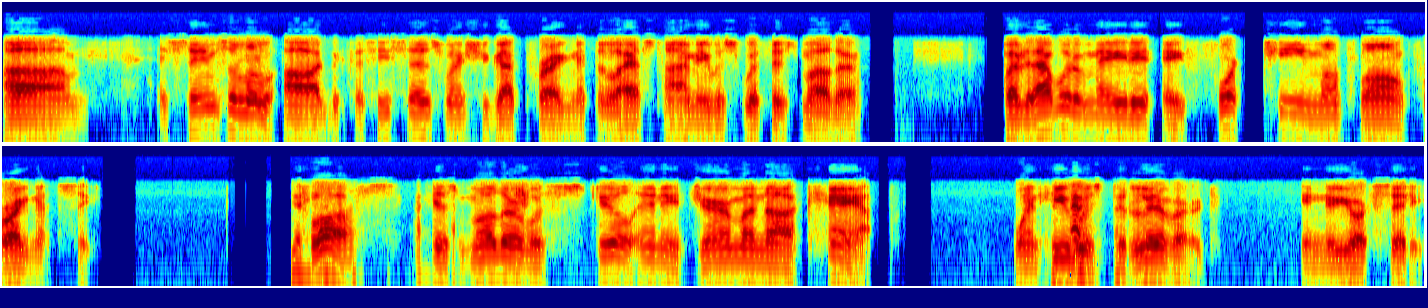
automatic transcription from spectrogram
um, it seems a little odd because he says when she got pregnant the last time he was with his mother, but that would have made it a 14 month long pregnancy. Plus, his mother was still in a German uh, camp when he was delivered in New York City.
